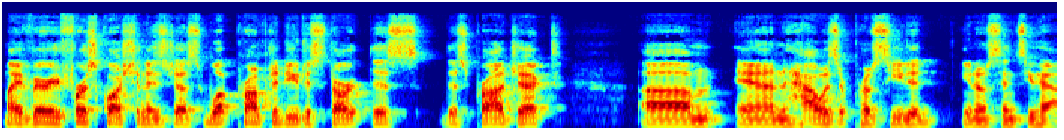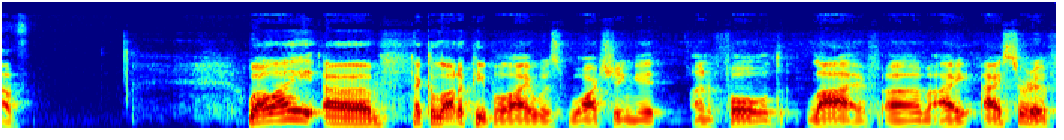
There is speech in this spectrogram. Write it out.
my very first question is just what prompted you to start this this project, um, and how has it proceeded? You know, since you have. Well, I uh, like a lot of people. I was watching it unfold live. Um, I I sort of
